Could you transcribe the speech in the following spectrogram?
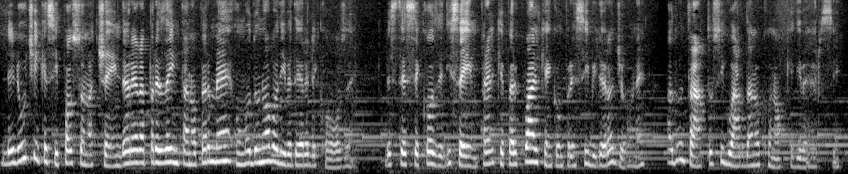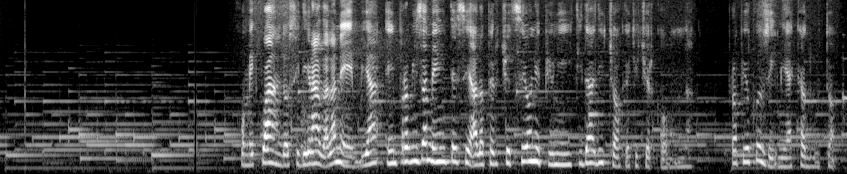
Le luci che si possono accendere rappresentano per me un modo nuovo di vedere le cose, le stesse cose di sempre che per qualche incomprensibile ragione ad un tratto si guardano con occhi diversi. Come quando si dirada la nebbia e improvvisamente si ha la percezione più nitida di ciò che ci circonda. Proprio così mi è accaduto.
